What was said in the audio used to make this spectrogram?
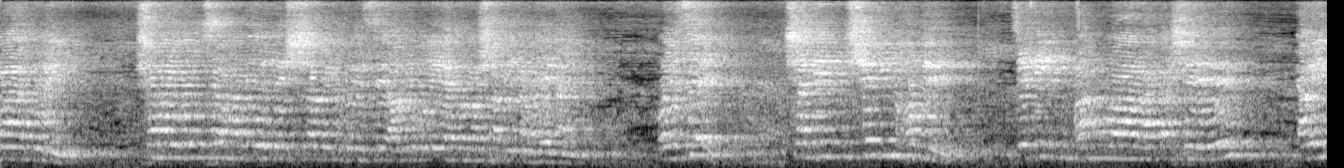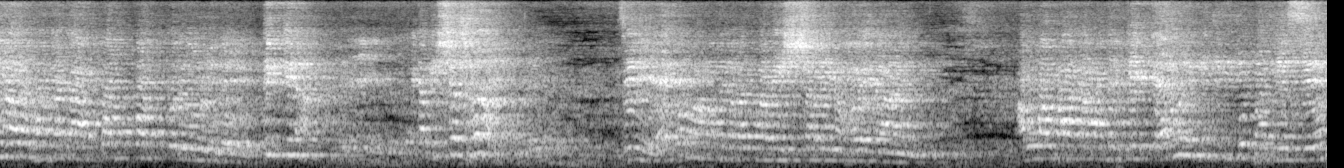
না করি, সবাই বলছে, আমাদের দেশ স্বাধীন হয়েছে। আমি বলি, এখনও স্বাধীন হয় নাই। হয়েছে? স্বাধীন সেদিন হবে। যেদিন বাংলার আকাশে কালিমার পতাকা পট পট করে উঠবে ঠিক কিনা এটা বিশ্বাস হয় যে এখনও আমাদের বাংলাদেশ স্বাধীন হয় নাই আল্লাহ পাক আমাদেরকে কেন এই পৃথিবীতে পাঠিয়েছেন,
